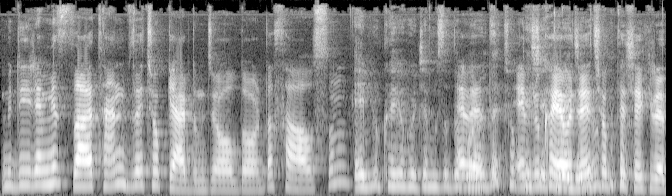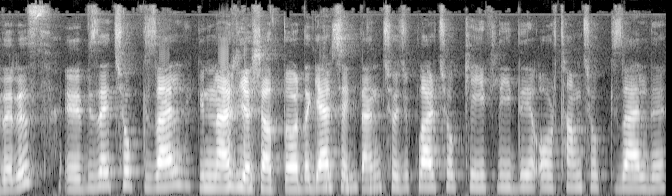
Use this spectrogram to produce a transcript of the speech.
müdiremiz zaten bize çok yardımcı oldu orada sağ olsun. Ebru Kaya hocamıza da bu arada çok Ebru teşekkür Kaya Hoca'ya çok teşekkür ederiz. Ee, bize çok güzel günler yaşattı orada gerçekten. Çocuklar çok keyifliydi, ortam çok güzeldi.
